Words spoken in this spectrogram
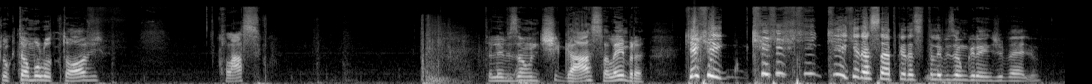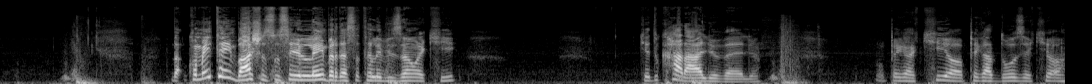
Coquetel Molotov. Clássico. Televisão antigaça, lembra? Que que, que, que, que, que, é dessa época dessa televisão grande, velho? Comenta aí embaixo se você lembra dessa televisão aqui. Que é do caralho, velho. Vamos pegar aqui, ó. Pegar 12 aqui, ó.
